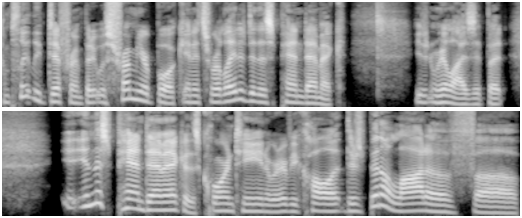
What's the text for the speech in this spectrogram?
completely different, but it was from your book, and it's related to this pandemic. You didn't realize it, but in this pandemic or this quarantine or whatever you call it, there's been a lot of uh,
